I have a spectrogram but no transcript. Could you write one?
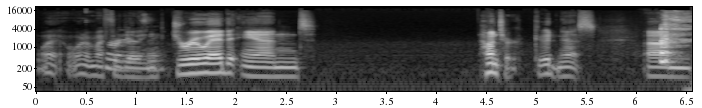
what, what am I forgetting? Druid and Hunter. Goodness. Um,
